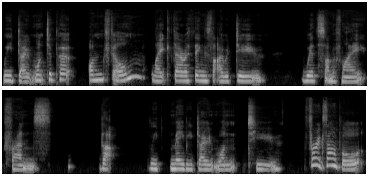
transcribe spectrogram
we don't want to put on film. Like there are things that I would do with some of my friends that we maybe don't want to. For example,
